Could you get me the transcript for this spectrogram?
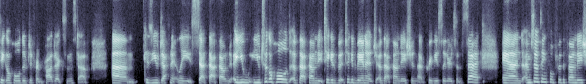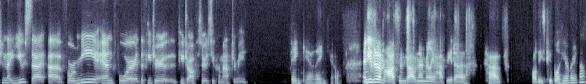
take a hold of different projects and stuff. Um because you definitely set that found you you took a hold of that foundation take it took advantage of that foundation that previous leaders have set. And i'm so thankful for the foundation that you set uh, for me and for the future future officers who come after me. Thank you thank you. And you did an awesome job and i'm really happy to have all these people here right now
